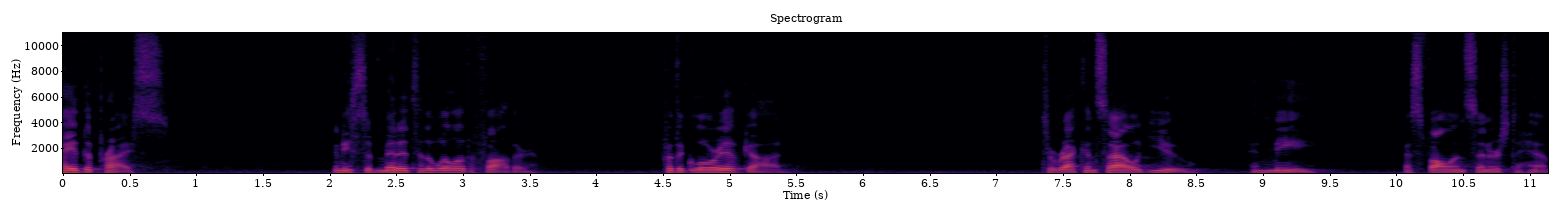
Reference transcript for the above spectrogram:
paid the price and he submitted to the will of the Father for the glory of God to reconcile you and me as fallen sinners to him.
